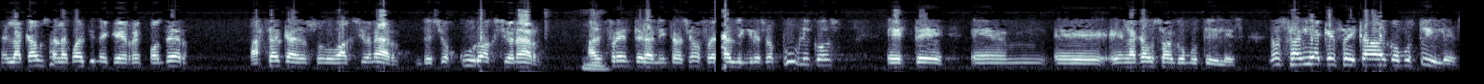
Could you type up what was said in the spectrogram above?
en la causa en la cual tiene que responder acerca de su accionar, de su oscuro accionar mm. al frente de la Administración Federal de Ingresos Públicos este, en, eh, en la causa de combustibles. No sabía que se dedicaba al combustibles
